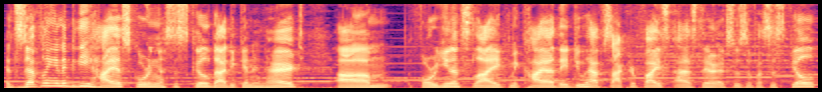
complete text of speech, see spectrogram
It's definitely going to be the highest scoring assist skill that you can inherit. Um, for units like Micaiah, they do have Sacrifice as their exclusive assist skill,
